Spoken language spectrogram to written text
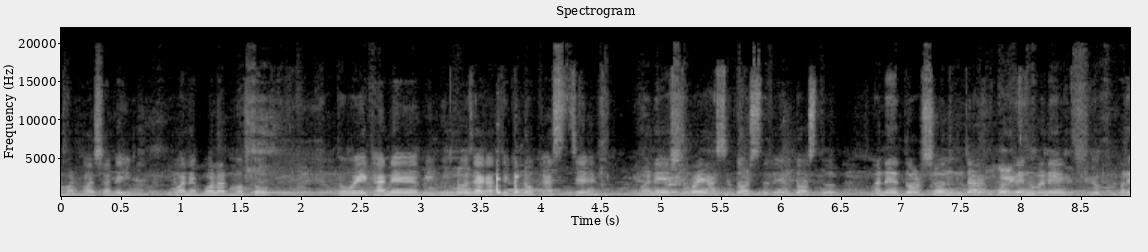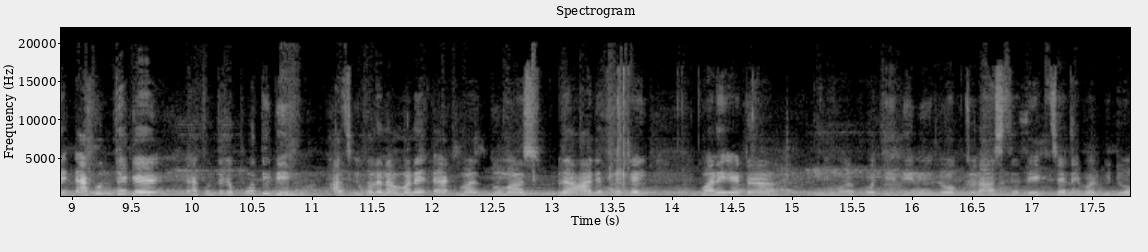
আমার ভাষা নেই মানে বলার মতো। তো এখানে বিভিন্ন জায়গা থেকে লোক আসছে। মানে সবাই আসে দর্শনের দর্শন মানে দর্শন যারা করবেন মানে মানে এখন থেকে এখন থেকে প্রতিদিন আজকে বলে না মানে এক মাস দু মাস আগের থেকেই মানে এটা প্রতিদিনই লোকজন আসছে, দেখছেন, এবার ভিডিও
